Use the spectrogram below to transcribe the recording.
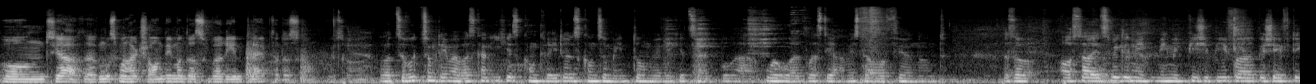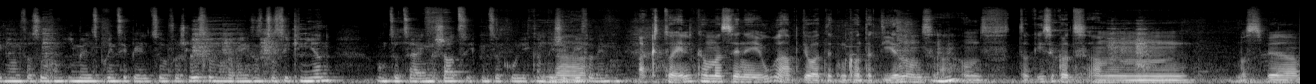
Und ja, da muss man halt schauen, wie man da souverän bleibt oder so. Also Aber zurück zum Thema, was kann ich jetzt konkret als Konsument tun, wenn ich jetzt sage, boah, Urort, was die Amis da aufführen und also außer jetzt wirklich mich, mich mit PGP beschäftigen und versuchen, E-Mails prinzipiell zu verschlüsseln oder wenigstens zu signieren, um zu zeigen, schaut, ich bin so cool, ich kann PGP Na, verwenden. Aktuell kann man seine EU-Abgeordneten kontaktieren und, mhm. und da ist ja gerade, ähm, was wir,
